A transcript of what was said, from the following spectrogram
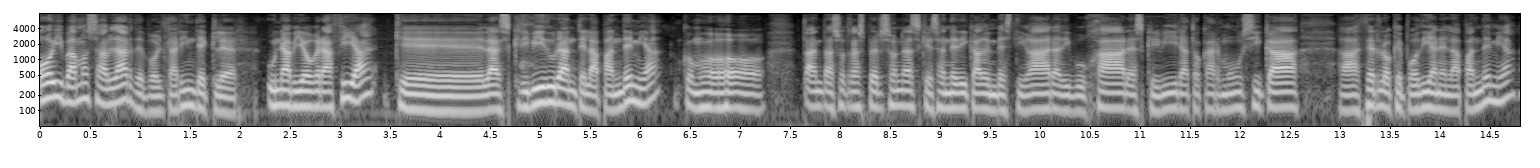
Hoy vamos a hablar de Voltarín de Clerc, una biografía que la escribí durante la pandemia, como tantas otras personas que se han dedicado a investigar, a dibujar, a escribir, a tocar música, a hacer lo que podían en la pandemia.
